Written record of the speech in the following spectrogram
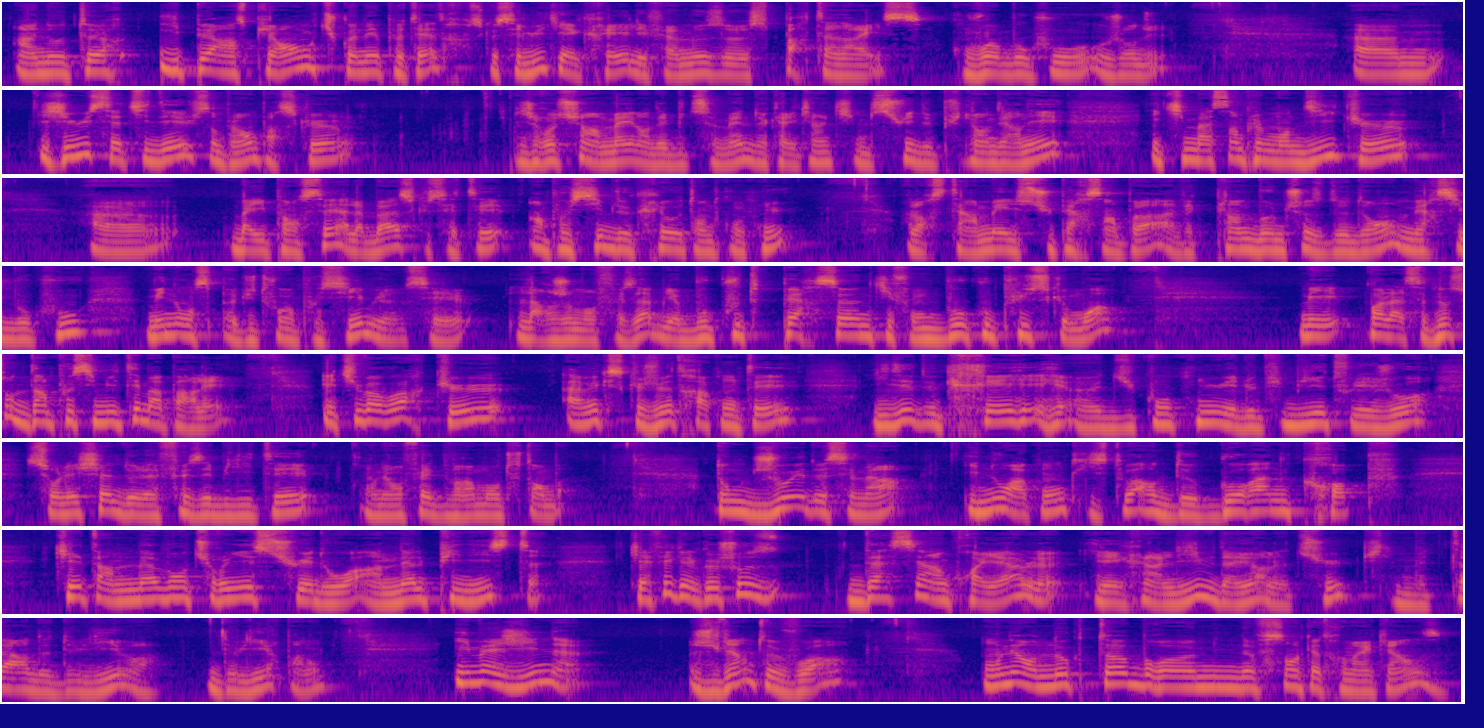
un auteur hyper inspirant que tu connais peut-être, parce que c'est lui qui a créé les fameuses Spartan Race, qu'on voit beaucoup aujourd'hui. Euh, j'ai eu cette idée tout simplement parce que j'ai reçu un mail en début de semaine de quelqu'un qui me suit depuis l'an dernier et qui m'a simplement dit que euh, bah, il pensait à la base que c'était impossible de créer autant de contenu alors c'était un mail super sympa avec plein de bonnes choses dedans, merci beaucoup. Mais non, c'est pas du tout impossible, c'est largement faisable. Il y a beaucoup de personnes qui font beaucoup plus que moi. Mais voilà, cette notion d'impossibilité m'a parlé. Et tu vas voir que avec ce que je vais te raconter, l'idée de créer euh, du contenu et de le publier tous les jours sur l'échelle de la faisabilité, on est en fait vraiment tout en bas. Donc Joey de Sena, il nous raconte l'histoire de Goran Kropp, qui est un aventurier suédois, un alpiniste, qui a fait quelque chose d'assez incroyable. Il a écrit un livre d'ailleurs là-dessus qu'il me tarde de lire. De lire pardon. Imagine, je viens te voir, on est en octobre 1995,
